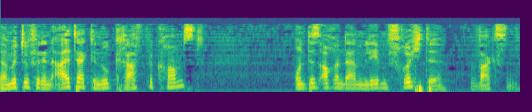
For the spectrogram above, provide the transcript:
damit du für den Alltag genug Kraft bekommst und das auch in deinem Leben Früchte wachsen.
